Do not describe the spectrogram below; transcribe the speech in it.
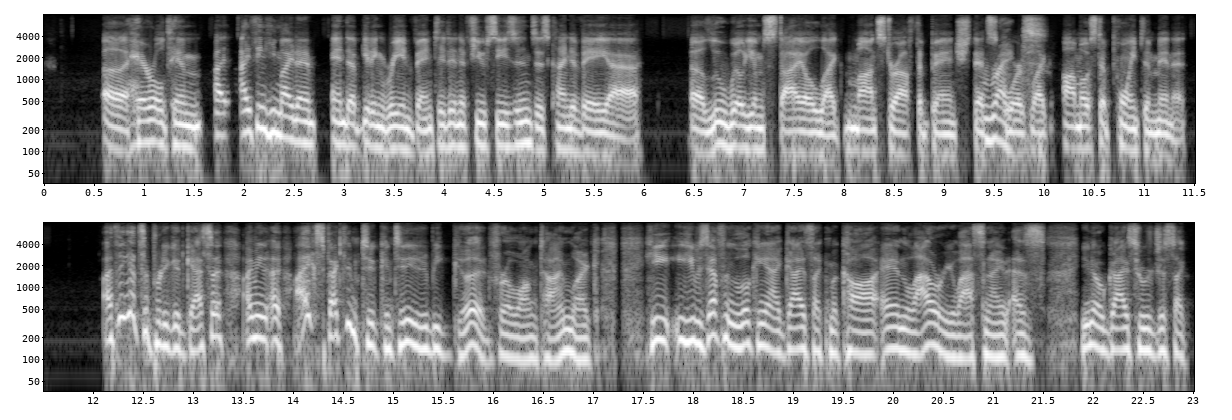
uh, herald him. I, I think he might end up getting reinvented in a few seasons as kind of a, uh, a Lou Williams style like monster off the bench that Right. scores like almost a point a minute. I think that's a pretty good guess. I, I mean, I, I expect him to continue to be good for a long time. Like he he was definitely looking at guys like McCaw and Lowry last night as you know guys who were just like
